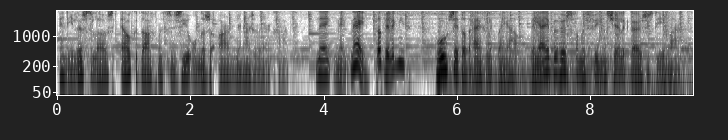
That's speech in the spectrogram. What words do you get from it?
En die lusteloos elke dag met zijn ziel onder zijn arm weer naar zijn werk gaat. Nee, nee, nee, dat wil ik niet. Hoe zit dat eigenlijk bij jou? Ben jij bewust van de financiële keuzes die je maakt?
